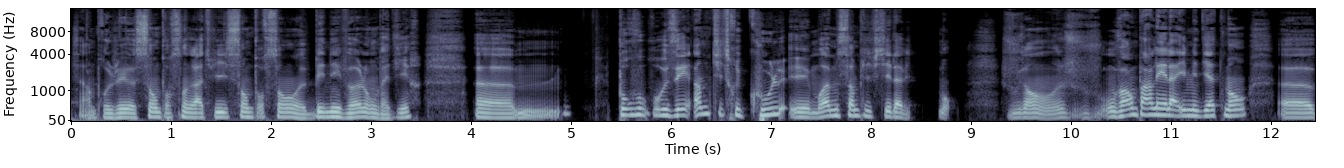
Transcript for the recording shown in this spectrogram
C'est un projet 100% gratuit, 100% euh, bénévole, on va dire. Euh, pour vous proposer un petit truc cool et moi me simplifier la vie. On va en parler là immédiatement. Euh,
